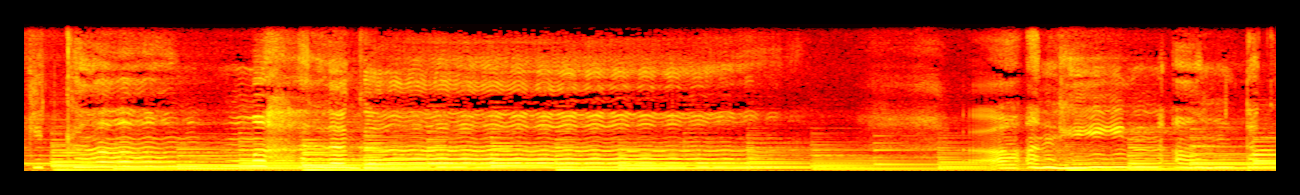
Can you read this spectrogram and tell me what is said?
higit kang mahalaga. Aanhin ang takot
